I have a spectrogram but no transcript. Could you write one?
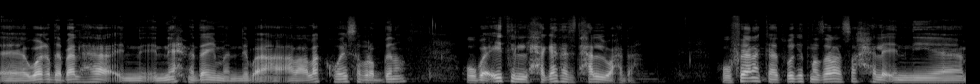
آه، واخدة بالها إن إن إحنا دايما نبقى على علاقة كويسة بربنا وبقيه الحاجات هتتحل لوحدها. وفعلا كانت وجهة نظرها صح لأن آه،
